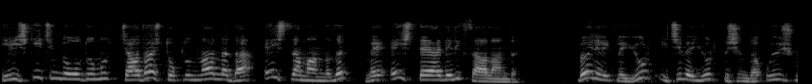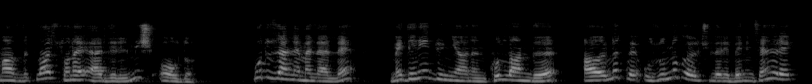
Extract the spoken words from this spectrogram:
ilişki içinde olduğumuz çağdaş toplumlarla da eş zamanlılık ve eş değerlilik sağlandı. Böylelikle yurt içi ve yurt dışında uyuşmazlıklar sona erdirilmiş oldu. Bu düzenlemelerle medeni dünyanın kullandığı ağırlık ve uzunluk ölçüleri benimsenerek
